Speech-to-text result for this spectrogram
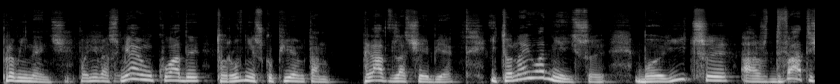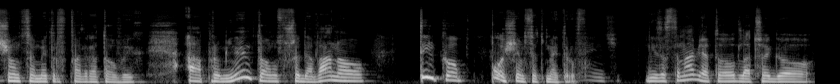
prominenci. Ponieważ miałem układy, to również kupiłem tam plac dla siebie i to najładniejszy, bo liczy aż 2000 m2, a prominentom sprzedawano tylko po 800 metrów. Nie zastanawia to, dlaczego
